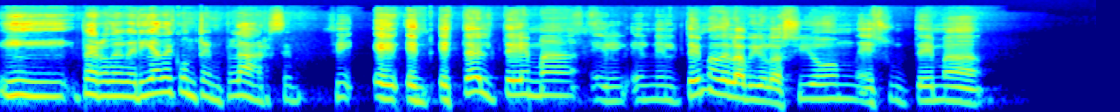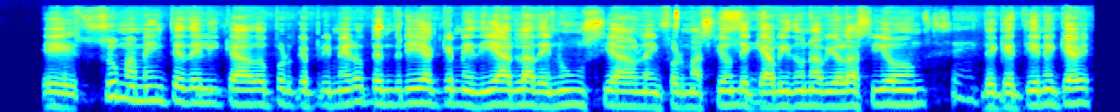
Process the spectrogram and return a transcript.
y, pero debería de contemplarse. Sí, está el tema, en el tema de la violación es un tema eh, sumamente delicado porque primero tendría que mediar la denuncia o la información de que ha habido una violación, de que tiene que haber...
